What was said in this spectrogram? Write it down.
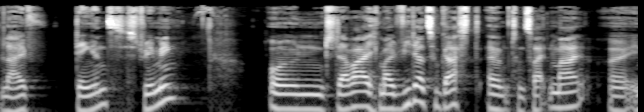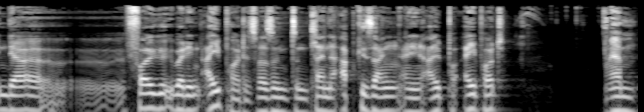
Live-Dingens, Streaming. Und da war ich mal wieder zu Gast, ähm, zum zweiten Mal, äh, in der äh, Folge über den iPod. Das war so ein, so ein kleiner Abgesang an den iPod. iPod Ähm,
